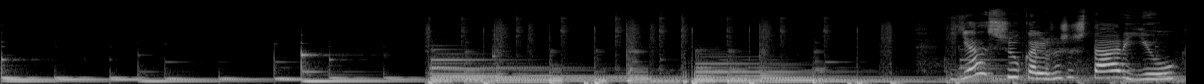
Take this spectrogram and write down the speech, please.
Γεια σου, καλώς ήρθες στο Star You.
